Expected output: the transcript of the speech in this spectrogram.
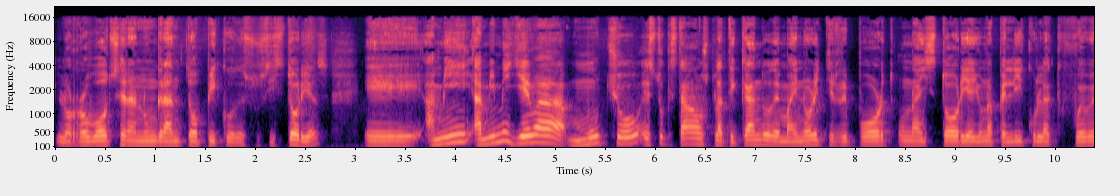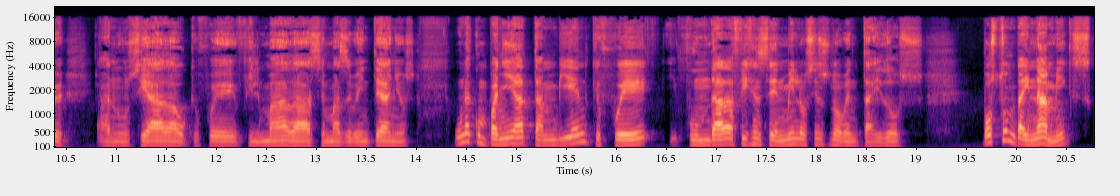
los robots eran un gran tópico de sus historias. Eh, a, mí, a mí me lleva mucho esto que estábamos platicando de Minority Report, una historia y una película que fue anunciada o que fue filmada hace más de 20 años. Una compañía también que fue fundada, fíjense, en 1992. Boston Dynamics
